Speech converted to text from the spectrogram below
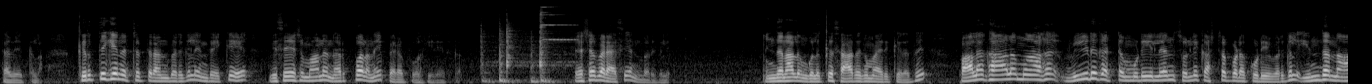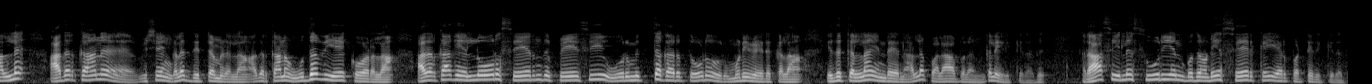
தவிர்க்கலாம். கிருத்திகை நட்சத்திர அன்பர்கள் இன்றைக்கு விசேஷமான நற்பலனை பெறப்போகிறீர்கள். ரிஷபராசி அன்பர்களே. இந்த நாள் உங்களுக்கு சாதகமாக இருக்கிறது. பல காலமாக வீடு கட்ட முடியலன்னு சொல்லி கஷ்டப்படக்கூடியவர்கள் இந்த நாளில் அதற்கான விஷயங்களை திட்டமிடலாம். அதற்கான உதவியை கோரலாம். அதற்காக எல்லோரும் சேர்ந்து பேசி ஒருமித்த கருத்தோடு ஒரு முடிவு எடுக்கலாம். இதுக்கெல்லாம் இன்றைய நாளில் பலாபலன்கள் இருக்கிறது. ராசியில் சூரியன் புதனுடைய சேர்க்கை ஏற்பட்டிருக்கிறது.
